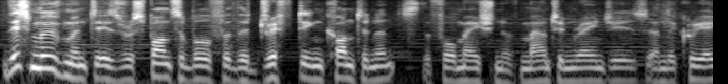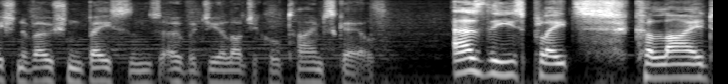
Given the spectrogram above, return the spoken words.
This movement is responsible for the drifting continents, the formation of mountain ranges, and the creation of ocean basins over geological timescales. As these plates collide,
